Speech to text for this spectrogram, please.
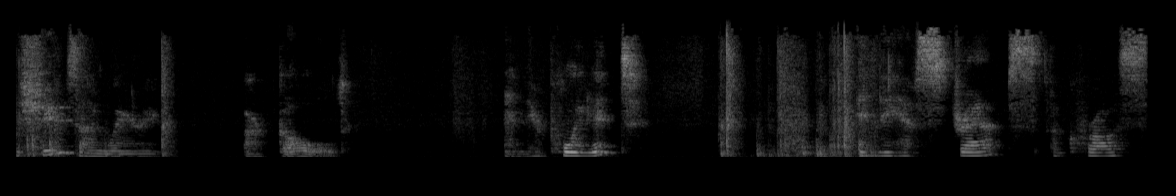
The shoes I'm wearing are gold and pointed and they have straps across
